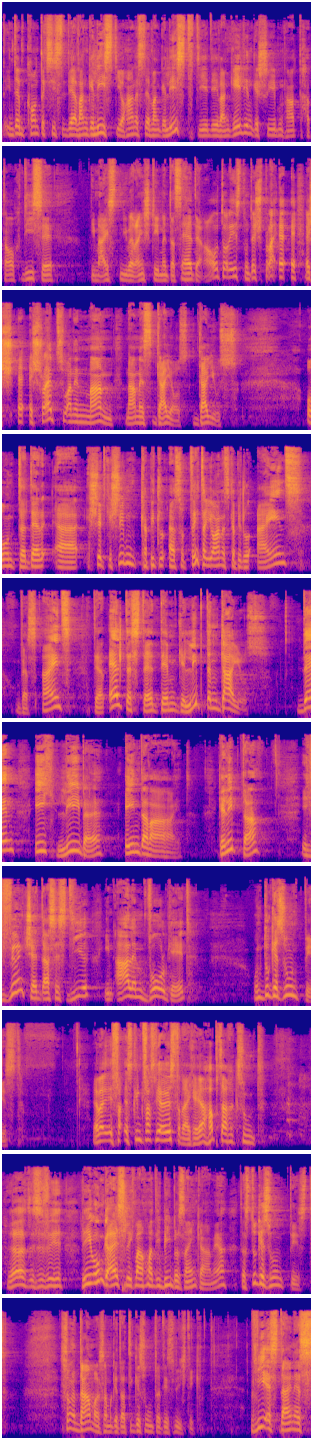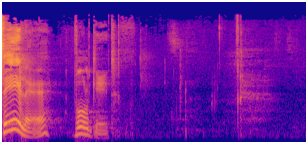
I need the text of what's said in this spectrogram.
in dem Kontext ist der Evangelist, Johannes der Evangelist, der die Evangelien geschrieben hat, hat auch diese, die meisten übereinstimmen, dass er der Autor ist. Und er, er, er, er schreibt zu einem Mann namens Gaius. Gaius. Und äh, der äh, steht geschrieben, Kapitel, also 3. Johannes Kapitel 1, Vers 1, der Älteste, dem geliebten Gaius, denn ich liebe in der Wahrheit. Geliebter, ich wünsche, dass es dir in allem wohlgeht und du gesund bist. Ja, es klingt fast wie Österreicher, ja? Hauptsache gesund. Ja, das ist wie, wie ungeistlich manchmal die Bibel sein kann, ja? dass du gesund bist. Schon damals haben wir gedacht, die Gesundheit ist wichtig. Wie es deiner Seele wohlgeht.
